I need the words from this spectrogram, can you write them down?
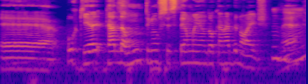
É, porque cada um tem um sistema endocannabinoide, uhum. né?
